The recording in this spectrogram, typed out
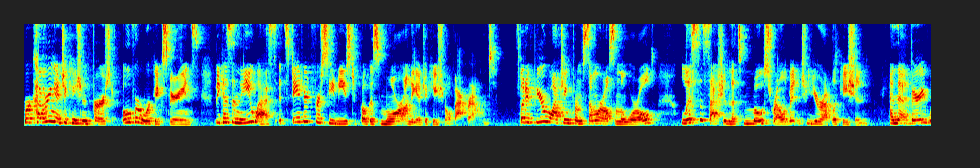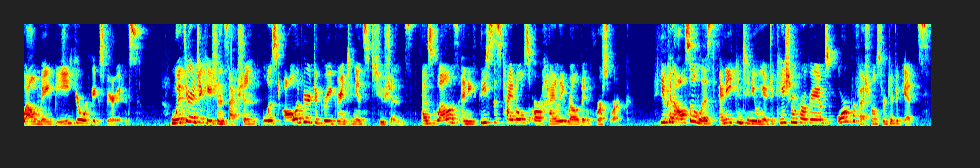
We're covering education first over work experience because in the US, it's standard for CVs to focus more on the educational background. But if you're watching from somewhere else in the world, list the section that's most relevant to your application, and that very well may be your work experience. With your education section, list all of your degree granting institutions, as well as any thesis titles or highly relevant coursework. You can also list any continuing education programs or professional certificates.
